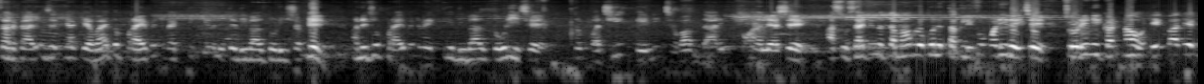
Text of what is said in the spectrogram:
સરકારી જગ્યા કહેવાય, તો પ્રાઇવેટ વ્યક્તિ કેવી રીતે દિવાલ તોડી શકે? અને જો પ્રાઇવેટ વ્યક્તિએ દિવાલ તોડી છે, તો પછી એની જવાબદારી કોણ લેશે? આ સોસાયટીના તમામ લોકોને તકલીફો પડી રહી છે. ચોરીની ઘટનાઓ એક બાદ એક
